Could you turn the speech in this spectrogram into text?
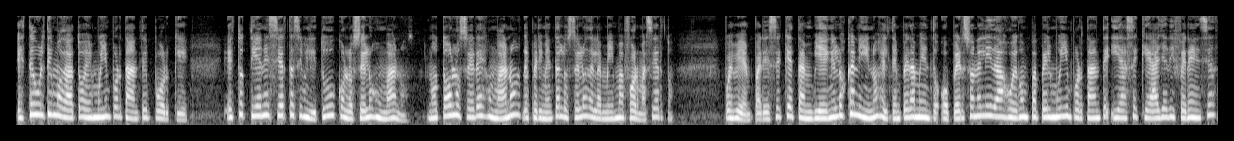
Este último dato es muy importante porque esto tiene cierta similitud con los celos humanos. No todos los seres humanos experimentan los celos de la misma forma, ¿cierto? Pues bien, parece que también en los caninos el temperamento o personalidad juega un papel muy importante y hace que haya diferencias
